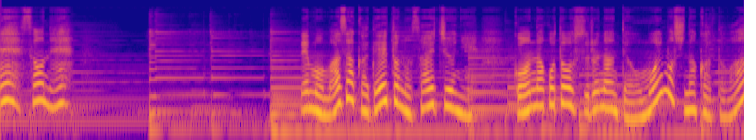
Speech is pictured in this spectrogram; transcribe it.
ええ、そうね。でもまさかデートの最中にこんなことをするなんて思いもしなかったわ。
